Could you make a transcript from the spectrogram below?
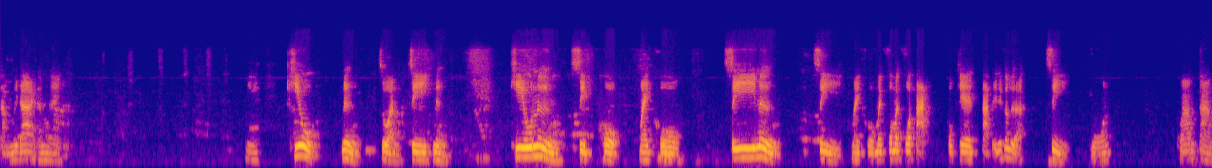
จำไม่ได้ทำไงนี่ Q หนึ่งส่วน G หนึ่ง Q หนึ่งสิบหกไมโคร C หนึ่งสี่ไมโครไมโครไมโครตัด โอเค ตัดอันนี้ก็เหลือสี่โวลต์ความต่าง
